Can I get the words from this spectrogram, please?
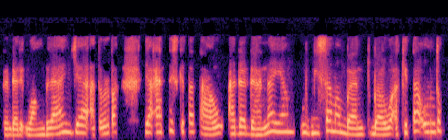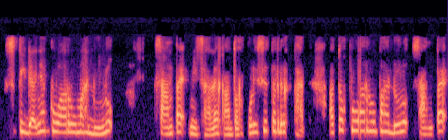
dari uang belanja atau apa yang etis kita tahu ada dana yang bisa membantu bawa kita untuk setidaknya keluar rumah dulu sampai misalnya kantor polisi terdekat atau keluar rumah dulu sampai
